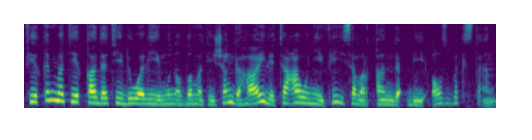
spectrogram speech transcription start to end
في قمة قادة دول منظمة شنغهاي للتعاون في سمرقند بأوزبكستان.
